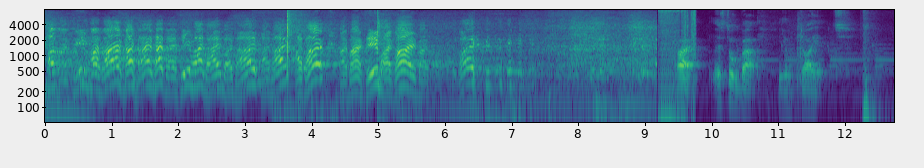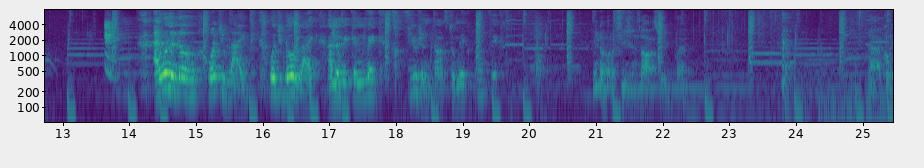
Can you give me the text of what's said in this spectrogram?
High five team, high five, high five, high five team, high five, high five, high five, high five, high five team, high five, high five, high five. Alright, let's talk about your diet. I want to know what you like, what you don't like, and then we can make fusion dance to make perfect. You know about the fusion dance, really, boy. Yeah, cool.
